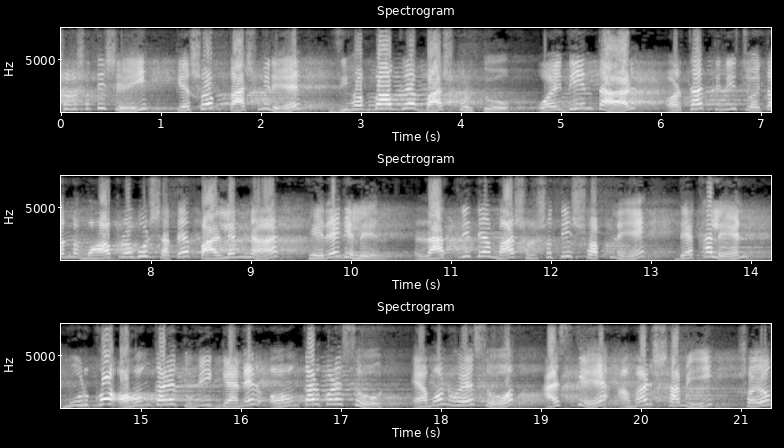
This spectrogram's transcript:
সরস্বতী সেই কেশব কাশ্মীরের জিহব্বা অগ্রে বাস করত। ওই দিন তার, অর্থাৎ তিনি চৈতন্য মহাপ্রভুর সাথে পারলেন না, হেরে গেলেন। রাত্রিতে মা সরস্বতীর স্বপ্নে দেখালেন, মূর্খ অহংকারে তুমি জ্ঞানের অহংকার করেছ এমন হয়েছো, আজকে আমার স্বামী স্বয়ং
